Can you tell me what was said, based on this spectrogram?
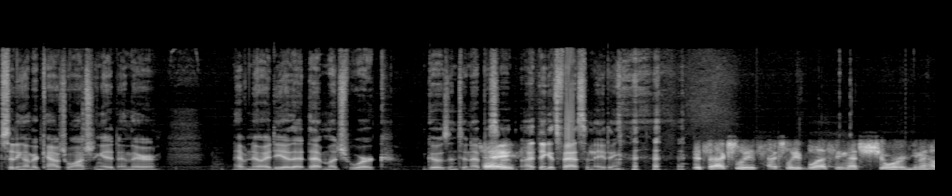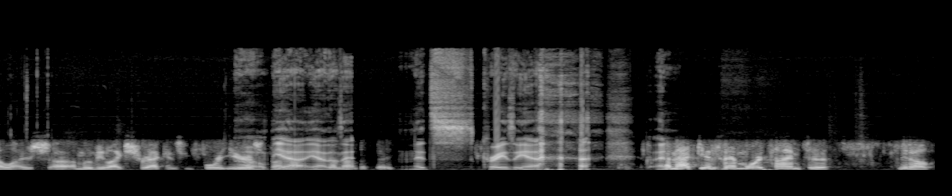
sitting on their couch watching it, and they're have no idea that that much work goes into an episode. Hey, I think it's fascinating. it's actually it's actually a blessing. That's short. You know how uh, a movie like Shrek is four years. Oh, yeah, not, yeah, that's it. It's crazy. Yeah, and, and that gives them more time to, you know,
